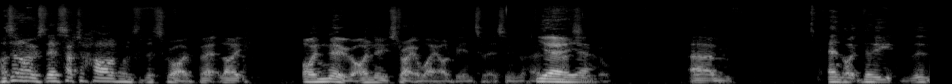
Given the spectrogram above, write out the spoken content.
I don't know. It's, they're such a hard one to describe, but like, I knew, I knew straight away I'd be into it as soon as I heard Yeah, the first yeah. single. Um, and like the the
